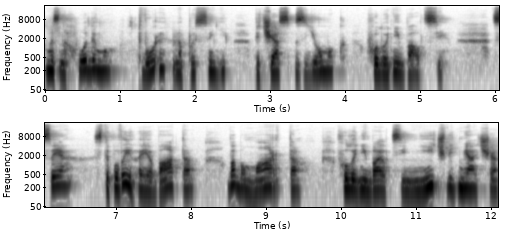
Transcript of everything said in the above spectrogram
ми знаходимо твори, написані під час зйомок в Холодній Балці. Це Степовий Гаявата, Баба Марта, в Холодній Балці Ніч відмяча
